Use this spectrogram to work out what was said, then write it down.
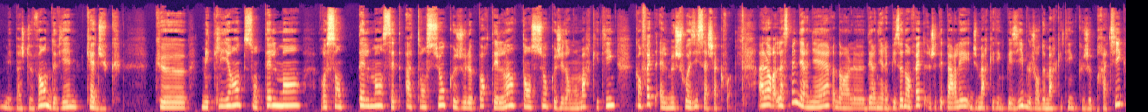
mes pages de vente deviennent caduques, que mes clientes sont tellement ressent tellement cette attention que je le porte et l'intention que j'ai dans mon marketing qu'en fait elles me choisissent à chaque fois. Alors la semaine dernière, dans le dernier épisode, en fait, je t'ai parlé du marketing paisible, le genre de marketing que je pratique,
